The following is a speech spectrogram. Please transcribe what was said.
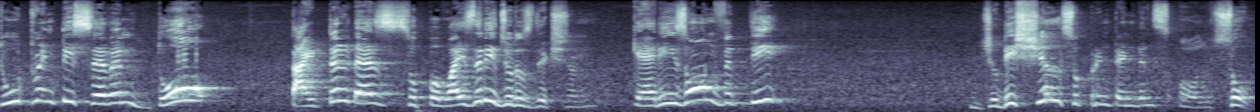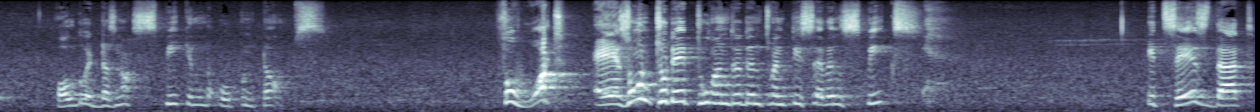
227, though titled as supervisory jurisdiction, carries on with the judicial superintendence also although it does not speak in the open terms. So, what as on today 227 speaks? It says that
